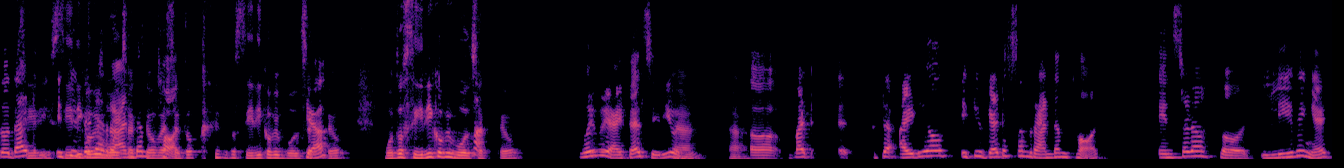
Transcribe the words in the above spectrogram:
so that सीरी if you सीरी को get भी a बोल सकते random हो वैसे thought तो तो सीरी को भी बोल क्या? सकते हो वो तो सीरी को भी बोल हाँ. सकते हो wait wait i tell siri only Yeah, yeah. Uh, but uh, the idea of if you get some random thought, instead of uh, leaving it,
